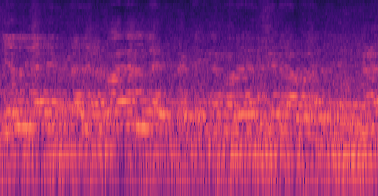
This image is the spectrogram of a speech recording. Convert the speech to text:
يلا انت العبا يلا انت كنا مريم لنا نعم مريم لنا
